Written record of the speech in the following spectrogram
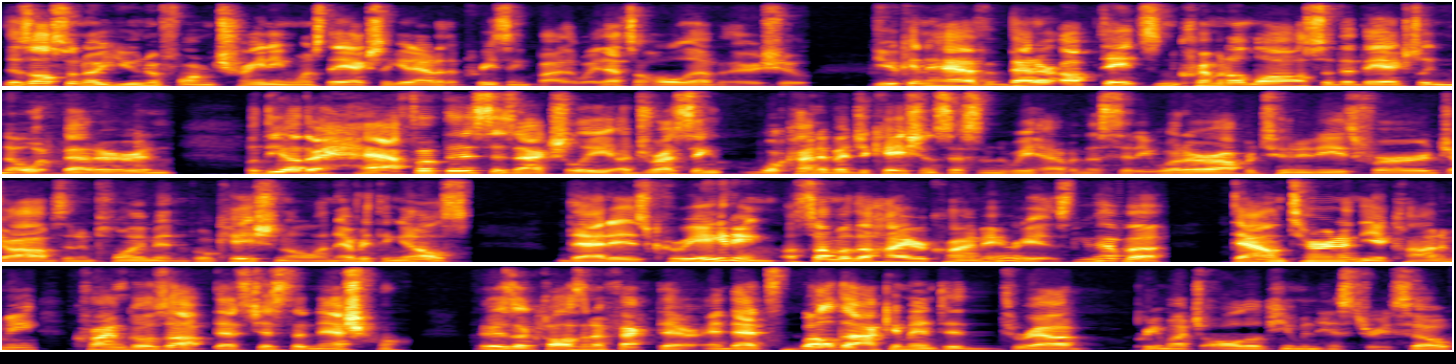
There's also no uniform training once they actually get out of the precinct, by the way. That's a whole other issue. You can have better updates in criminal law so that they actually know it better. And but the other half of this is actually addressing what kind of education system do we have in the city? What are opportunities for jobs and employment and vocational and everything else that is creating some of the higher crime areas? You have a downturn in the economy, crime goes up. That's just a natural, there's a cause and effect there. And that's well documented throughout pretty much all of human history. So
